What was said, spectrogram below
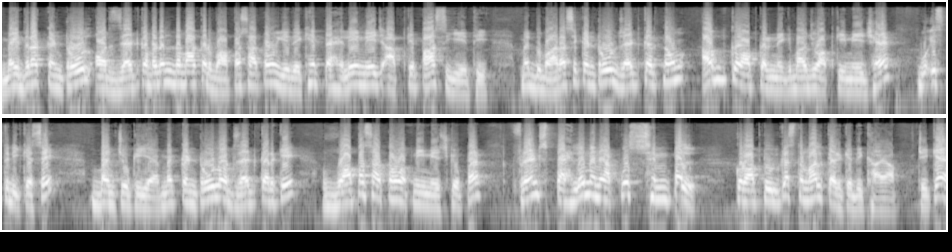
मैं इधर कंट्रोल और जेड का बटन दबाकर वापस आता हूँ। ये देखें, पहले इमेज आपके पास ये थी। मैं दोबारा से कंट्रोल जेड करता हूँ। अब क्रॉप करने के बाद जो आपकी इमेज है, वो इस तरीके से बन चुकी है। मैं कंट्रोल और जेड करके वापस आता हूँ अपनी इमेज के ऊपर। फ्रेंड्स पहले मैंने आपको सिंपल क्रॉप टूल का इस्तेमाल करके दिखाया। ठीक है?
